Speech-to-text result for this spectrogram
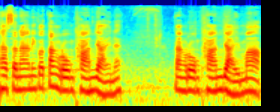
ทัศนะนี่ก็ตั้งโรงทานใหญ่นะตั้งโรงทานใหญ่มาก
